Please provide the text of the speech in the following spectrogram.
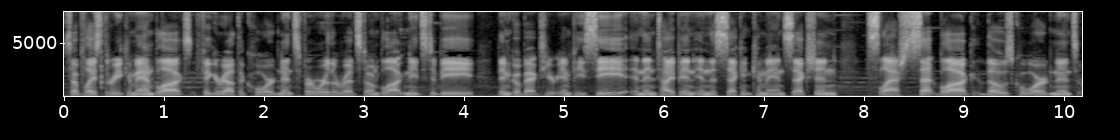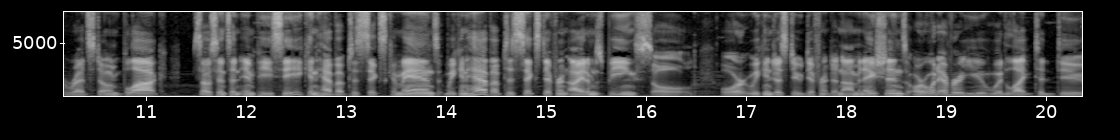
So place three command blocks, figure out the coordinates for where the redstone block needs to be, then go back to your NPC, and then type in in the second command section, slash set block, those coordinates, redstone block. So since an NPC can have up to six commands, we can have up to six different items being sold. Or we can just do different denominations, or whatever you would like to do.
